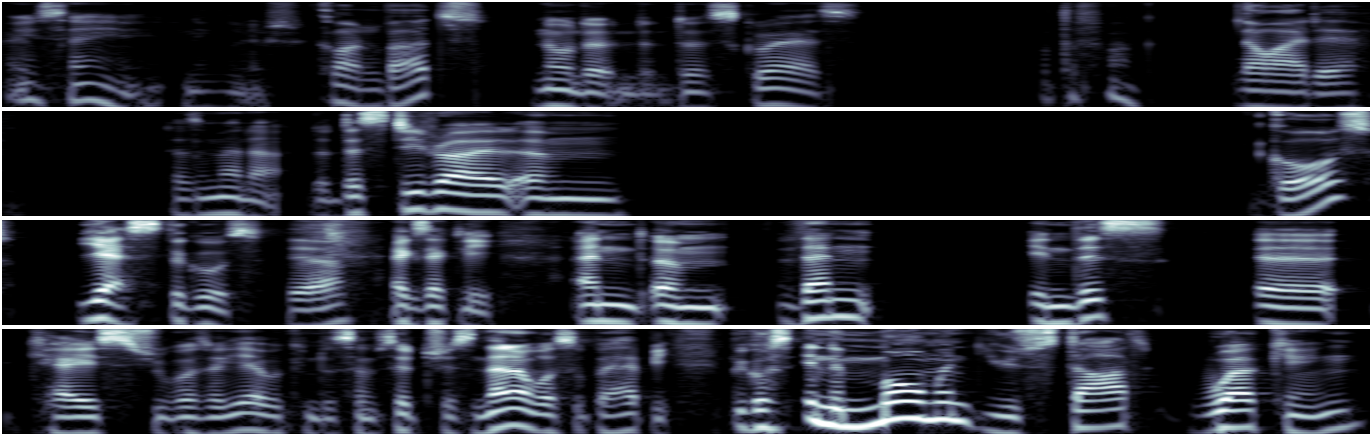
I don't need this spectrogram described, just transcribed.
how you say in English? Come on, buds. No, the the, the squares. What the fuck? No idea. Doesn't matter. The, the sterile. Um, Gauze? yes, the goose. Yeah. Exactly. And um, then in this uh, case, she was like, "Yeah, we can do some stitches." And then I was super happy because in the moment you start working,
